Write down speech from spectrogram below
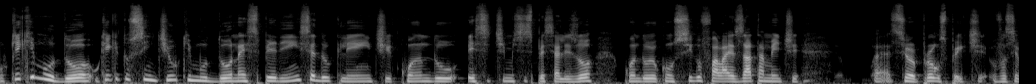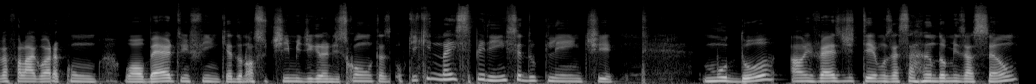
o que, que mudou, o que, que tu sentiu que mudou na experiência do cliente quando esse time se especializou, quando eu consigo falar exatamente é. Prospect, você vai falar agora com o Alberto, enfim, que é do nosso time de grandes contas. O que, que na experiência do cliente mudou ao invés de termos essa randomização,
